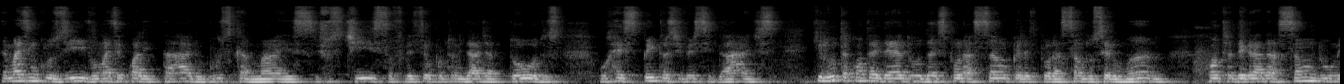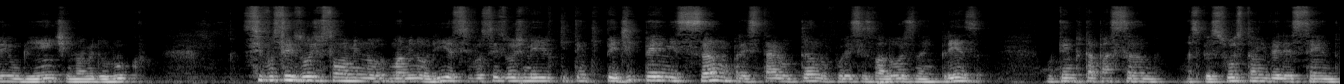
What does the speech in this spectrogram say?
é mais inclusivo, mais equalitário, busca mais justiça, oferecer oportunidade a todos, o respeito às diversidades, que luta contra a ideia do, da exploração pela exploração do ser humano, contra a degradação do meio ambiente em nome do lucro. Se vocês hoje são uma minoria, se vocês hoje meio que têm que pedir permissão para estar lutando por esses valores na empresa, o tempo está passando, as pessoas estão envelhecendo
